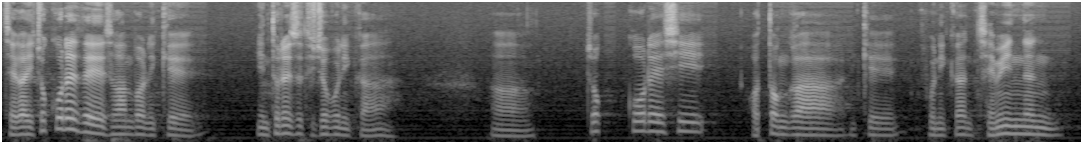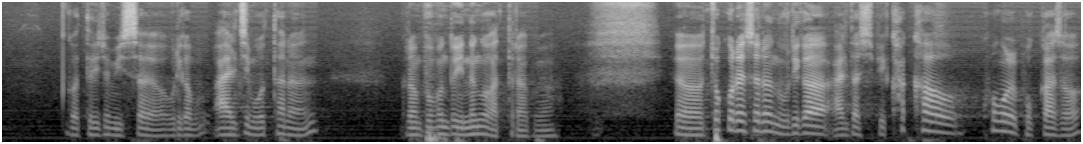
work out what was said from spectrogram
제가 이 초콜릿에 대해서 한번 이렇게 인터넷에 뒤져보니까 어, 초콜릿이 어떤가 이렇게 보니까 재미있는 것들이 좀 있어요. 우리가 알지 못하는 그런 부분도 있는 것 같더라고요. 어, 초콜릿은 우리가 알다시피 카카오 콩을 볶아서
